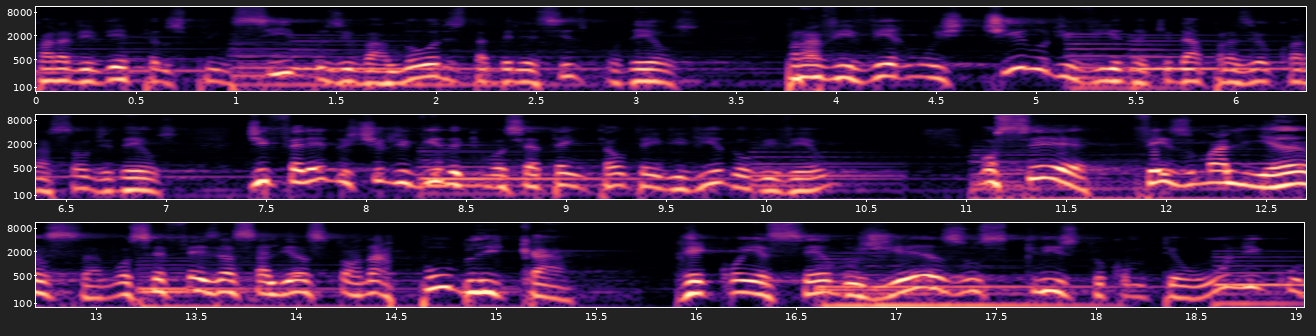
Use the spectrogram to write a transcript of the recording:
para viver pelos princípios e valores estabelecidos por Deus? para viver um estilo de vida que dá prazer ao coração de Deus, diferente do estilo de vida que você até então tem vivido ou viveu. Você fez uma aliança, você fez essa aliança tornar pública, reconhecendo Jesus Cristo como teu único,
